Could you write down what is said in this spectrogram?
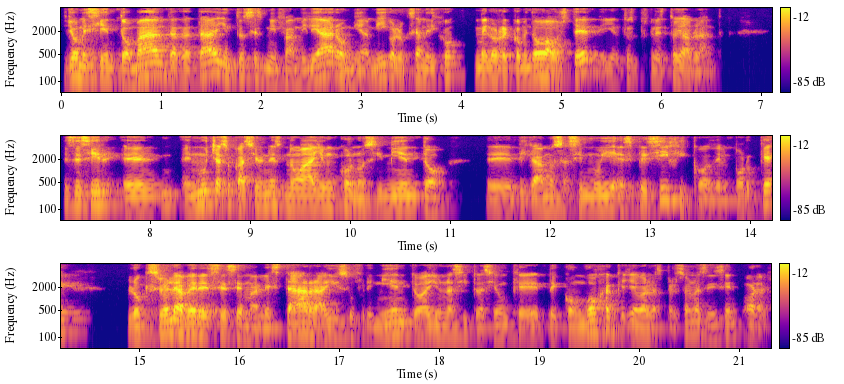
Yo me siento mal, ta, ta, ta, y entonces mi familiar o mi amigo, lo que sea, me dijo, me lo recomendó a usted y entonces pues, le estoy hablando. Es decir, en muchas ocasiones no hay un conocimiento, eh, digamos así, muy específico del por qué. Lo que suele haber es ese malestar, hay sufrimiento, hay una situación que, de congoja que lleva a las personas y dicen, órale.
